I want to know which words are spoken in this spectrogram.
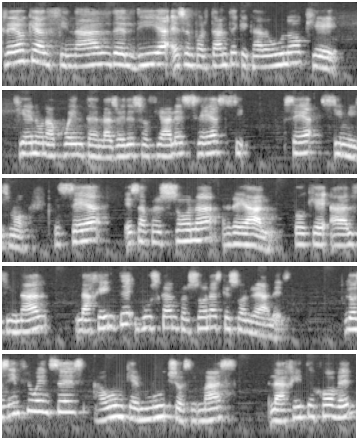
Creo que al final del día es importante que cada uno que tiene una cuenta en las redes sociales sea, sea sí mismo, sea esa persona real, porque al final la gente busca personas que son reales. Los influencers, aunque muchos y más la gente joven,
